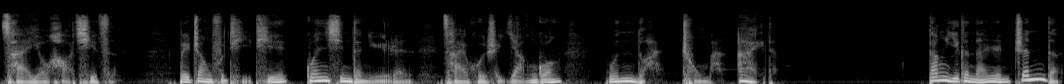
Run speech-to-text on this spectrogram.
才有好妻子。被丈夫体贴关心的女人，才会是阳光、温暖、充满爱的。当一个男人真的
